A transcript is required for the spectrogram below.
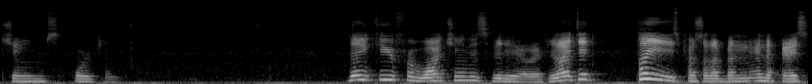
James Origin. Thank you for watching this video. If you liked it, please press the like button in the face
